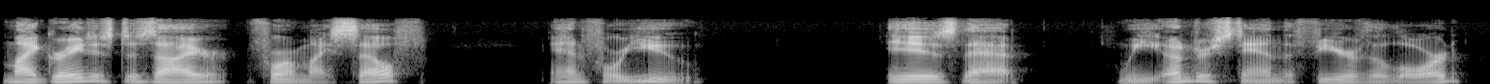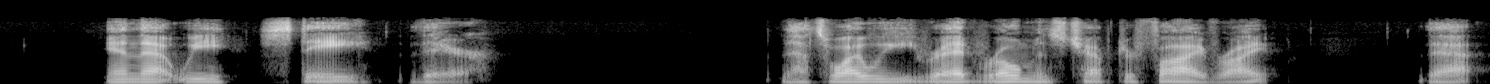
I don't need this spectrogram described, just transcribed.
My greatest desire for myself and for you is that we understand the fear of the Lord and that we stay there. That's why we read Romans chapter 5, right? That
